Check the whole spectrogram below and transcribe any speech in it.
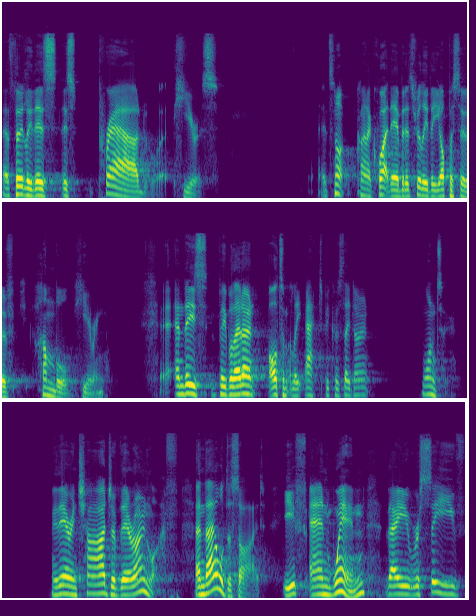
Uh, thirdly, there's, there's proud hearers. It's not kind of quite there, but it's really the opposite of humble hearing. And these people, they don't ultimately act because they don't want to. They're in charge of their own life, and they'll decide if and when they receive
